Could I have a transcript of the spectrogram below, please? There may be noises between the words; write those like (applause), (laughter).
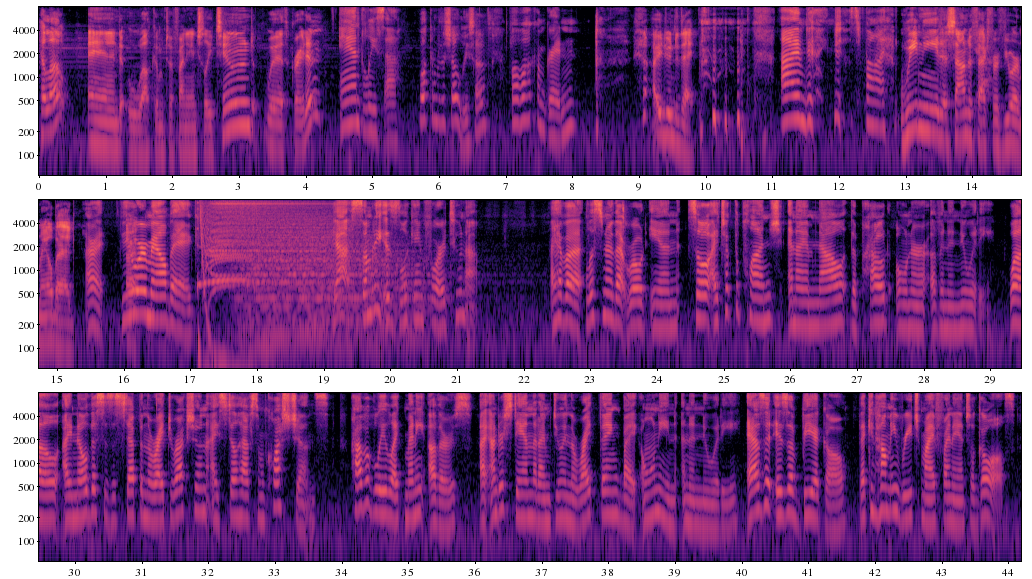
Hello, and welcome to Financially Tuned with Graydon. And Lisa. Welcome to the show, Lisa. Well, welcome, Graydon. (laughs) How are you doing today? (laughs) I'm doing (laughs) just fine. We need a sound effect for viewer mailbag. All right, viewer mailbag. Yes, somebody is looking for a tune up. I have a listener that wrote in So I took the plunge and I am now the proud owner of an annuity. Well, I know this is a step in the right direction. I still have some questions. Probably like many others, I understand that I'm doing the right thing by owning an annuity, as it is a vehicle that can help me reach my financial goals.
